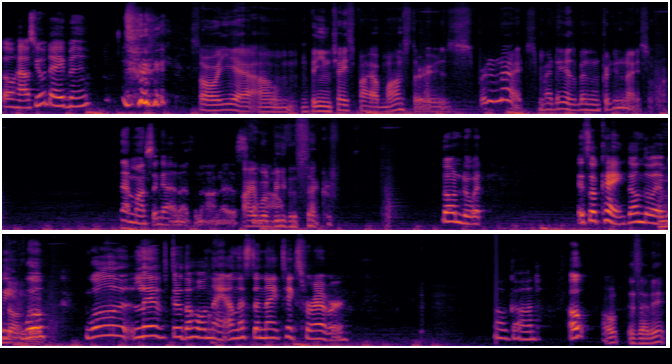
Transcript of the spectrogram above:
Oh, how's your day been? So yeah, um, being chased by a monster is pretty nice. My day has been pretty nice so far. that monster got nothing on us. I Come will on. be the sacrifice. Don't do it. It's okay. Don't do it. We Don't we'll it. we'll live through the whole night unless the night takes forever. Oh god. Oh, Oh, is that it?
